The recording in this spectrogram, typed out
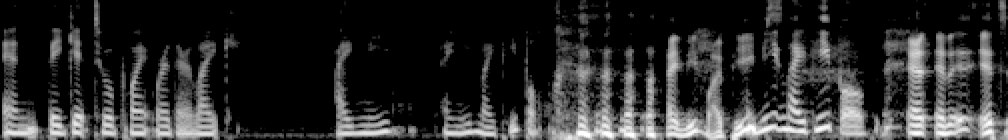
And they get to a point where they're like I need I need my people. I need my people. I need my people. and, and it, it's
